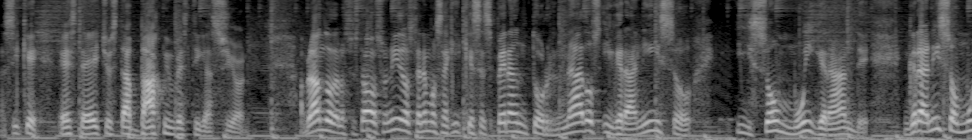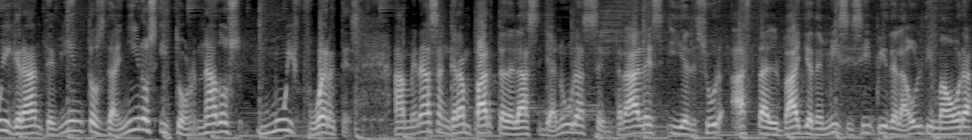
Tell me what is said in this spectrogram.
Así que este hecho está bajo investigación. Hablando de los Estados Unidos, tenemos aquí que se esperan tornados y granizo y son muy grandes. Granizo muy grande, vientos dañinos y tornados muy fuertes. Amenazan gran parte de las llanuras centrales y el sur hasta el valle de Mississippi de la última hora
